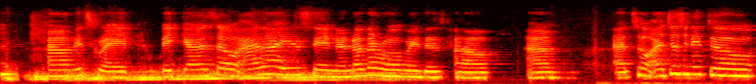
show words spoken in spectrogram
Um, it's great because so Anna is in another room in this house. Um, and so I just need to,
